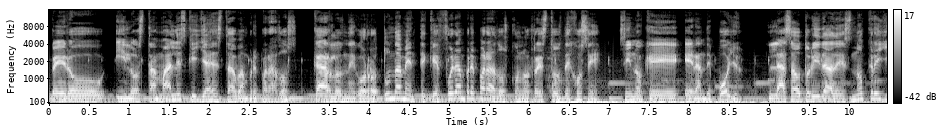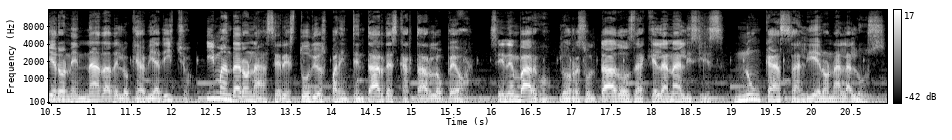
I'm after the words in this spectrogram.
Pero, ¿y los tamales que ya estaban preparados? Carlos negó rotundamente que fueran preparados con los restos de José, sino que eran de pollo. Las autoridades no creyeron en nada de lo que había dicho y mandaron a hacer estudios para intentar descartar lo peor. Sin embargo, los resultados de aquel análisis nunca salieron a la luz.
